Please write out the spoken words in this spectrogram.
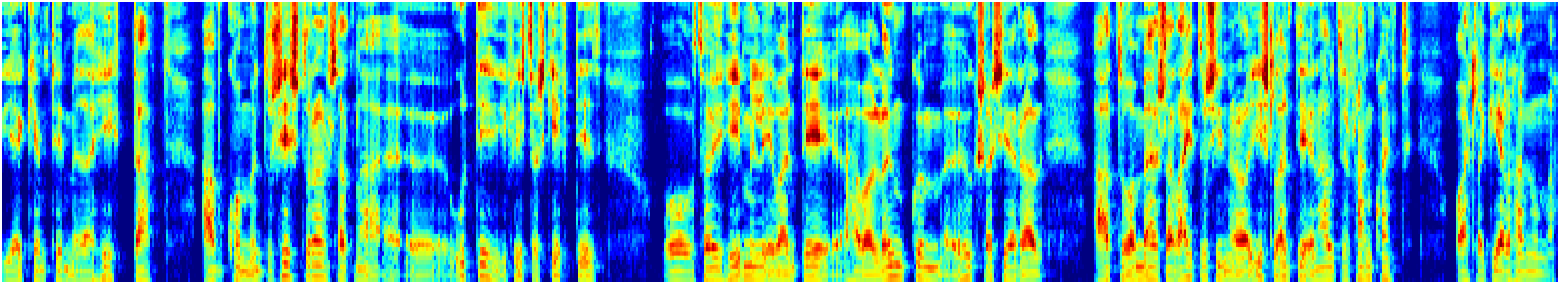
ég kem til með að hitta afkomundur sýstur hans þarna uh, úti í fyrsta skiptið og þau hímilifandi hafa löngum hugsað sér að aðtúa með þessa rætu sínar á Íslandi en aldrei framkvæmt og ætla að gera það núna.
